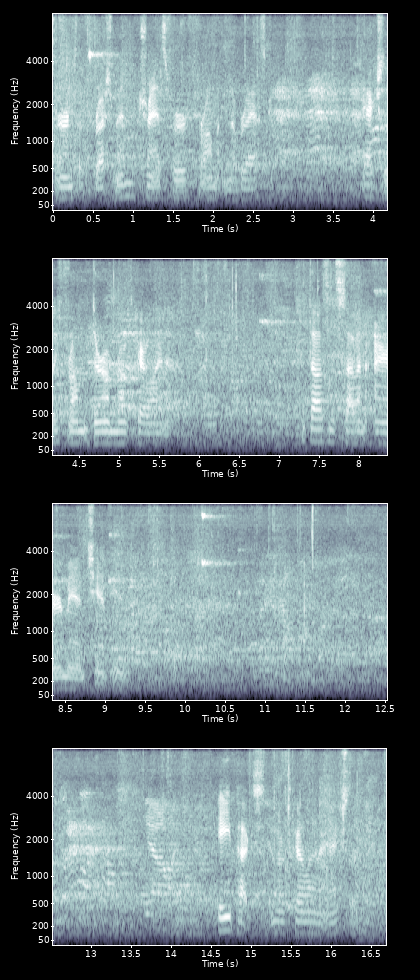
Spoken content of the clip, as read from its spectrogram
Burns, a freshman, transfer from Nebraska. Actually from Durham, North Carolina. 2007 Ironman champion. Apex in North Carolina, actually.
